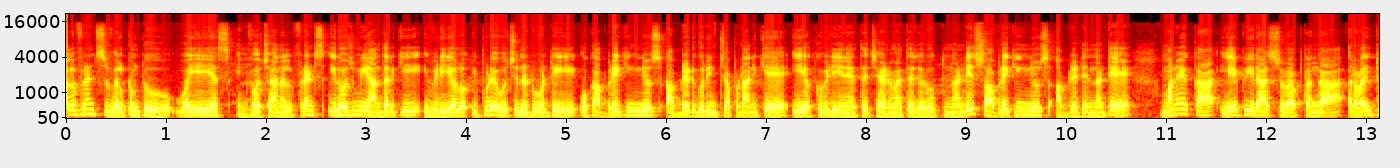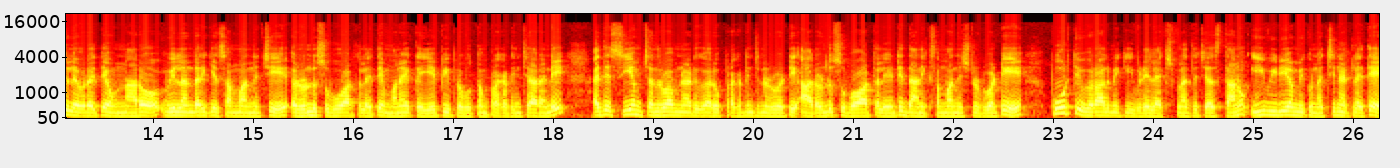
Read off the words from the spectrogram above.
Hello friends welcome to YAS info channel friends ఈరోజు మీ అందరికీ ఈ వీడియోలో ఇప్పుడే వచ్చినటువంటి ఒక బ్రేకింగ్ న్యూస్ అప్డేట్ గురించి చెప్పడానికే ఈ యొక్క వీడియోని అయితే చేయడం అయితే జరుగుతుందండి. సో ఆ బ్రేకింగ్ న్యూస్ అప్డేట్ ఏంటంటే మన యొక్క ఏపీ రాష్ట్ర వ్యాప్తంగా రైతులు ఎవరైతే ఉన్నారో వీళ్ళందరికీ సంబంధించి రెండు శుభవార్తలు అయితే మన యొక్క ఏపీ ప్రభుత్వం ప్రకటించారండి. అయితే సీఎం చంద్రబాబు నాయుడు గారు ప్రకటించినటువంటి ఆ రెండు శుభవార్తలు ఏంటి దానికి సంబంధించినటువంటి పూర్తి వివరాలు మీకు ఈ వీడియోలో ఎక్స్ప్లెయిన్ అయితే చేస్తాను. ఈ వీడియో మీకు నచ్చినట్లయితే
